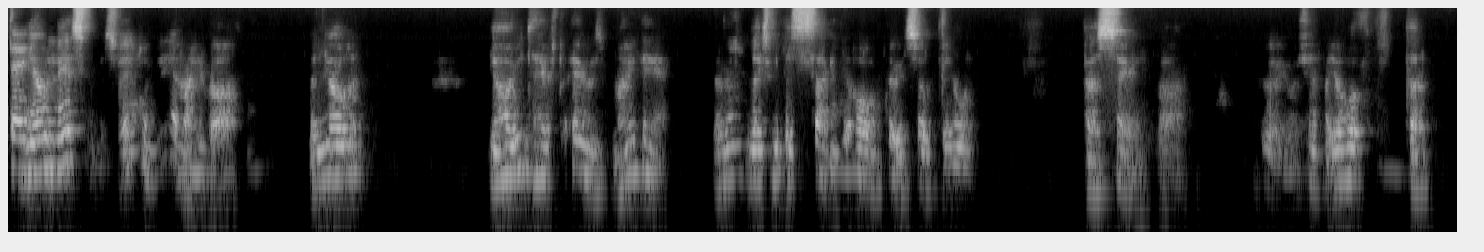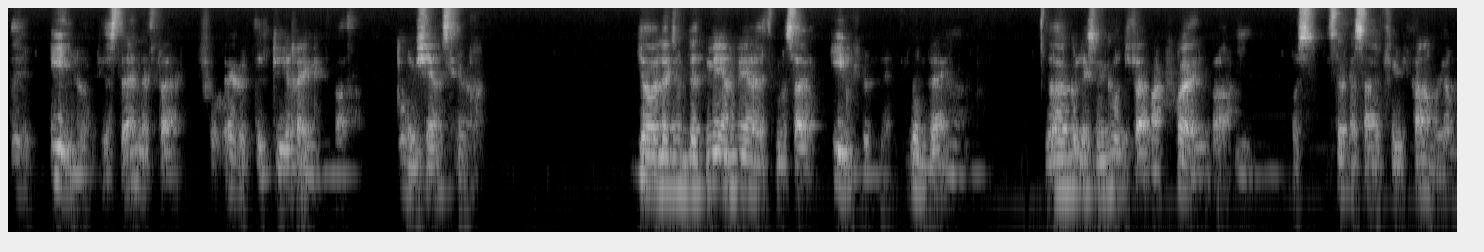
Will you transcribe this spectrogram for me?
dig... jag är ledsen, besviken blir man ju bara. Men jag, jag har ju inte hävt ut mig det. Jag har liksom inte sagt det rakt ut så till någon person. Va? Jag, känner, jag har tagit inåt istället för att få ut det direkt. Va? De känslorna. Jag har liksom blivit mer och mer, ska man säga, inbunden de. Jag har liksom gått för mig själv. Va? Och sluta säga fy fan vad jag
